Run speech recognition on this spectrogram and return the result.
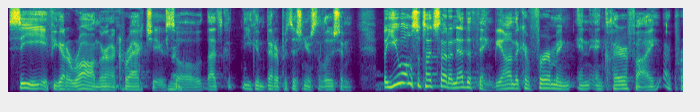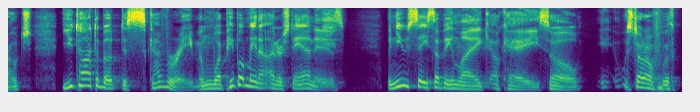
C, if you got it wrong, they're going to correct you. Right. So that's you can better position your solution. But you also touched on another thing beyond the confirming and, and clarify approach. You talked about discovery. And what people may not understand is when you say something like, okay, so we start off with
